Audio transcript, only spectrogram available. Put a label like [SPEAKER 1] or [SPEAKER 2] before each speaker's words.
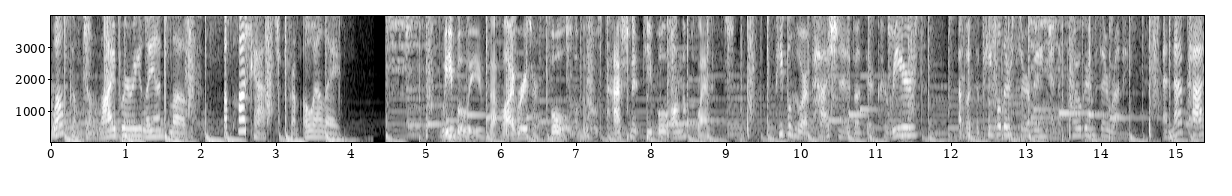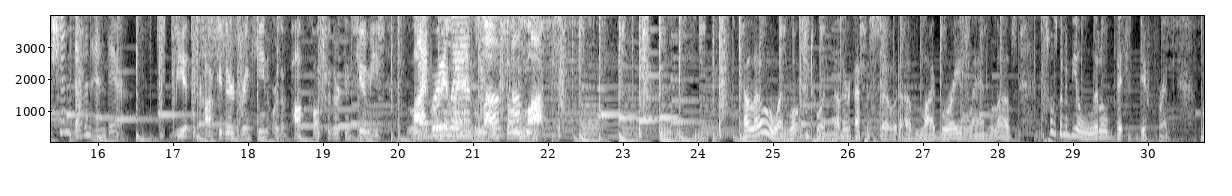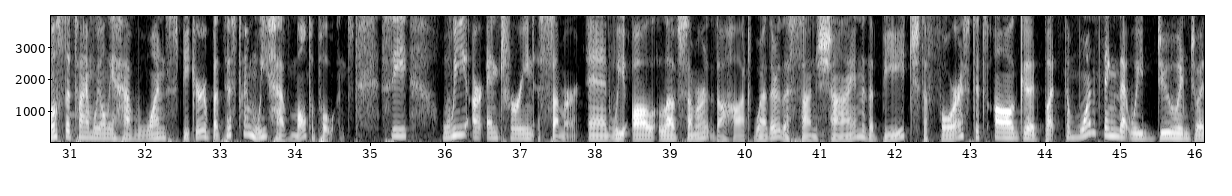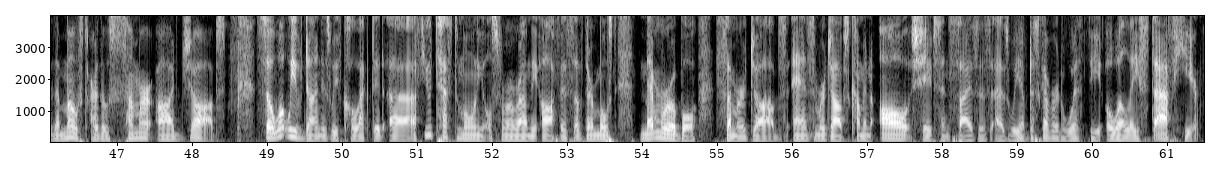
[SPEAKER 1] Welcome to Library Land Loves, a podcast from OLA.
[SPEAKER 2] We believe that libraries are full of the most passionate people on the planet.
[SPEAKER 1] People who are passionate about their careers, about the people they're serving, and the programs they're running. And that passion doesn't end there.
[SPEAKER 2] Be it the coffee they're drinking or the pop culture they're consuming,
[SPEAKER 1] Library Land loves a lot.
[SPEAKER 3] Hello, and welcome to another episode of Library Land Loves. This one's going to be a little bit different. Most of the time, we only have one speaker, but this time we have multiple ones. See, we are entering summer, and we all love summer the hot weather, the sunshine, the beach, the forest. It's all good. But the one thing that we do enjoy the most are those summer odd jobs. So, what we've done is we've collected uh, a few testimonials from around the office of their most memorable summer jobs. And summer jobs come in all shapes and sizes, as we have discovered with the OLA staff here.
